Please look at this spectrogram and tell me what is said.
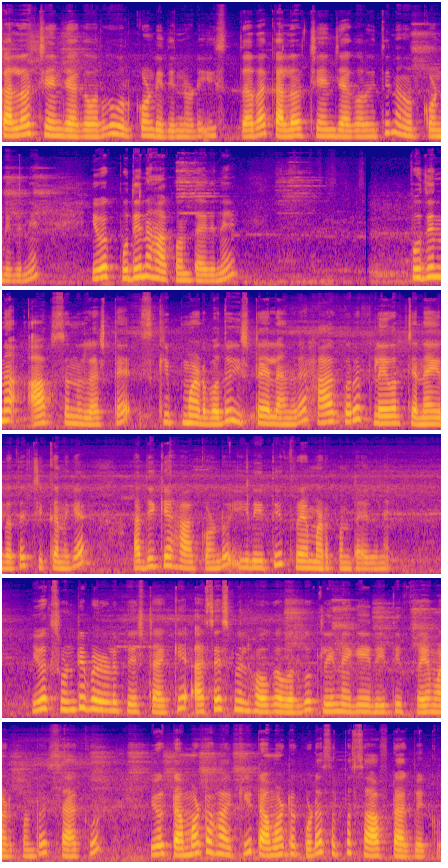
ಕಲರ್ ಚೇಂಜ್ ಆಗೋವರೆಗೂ ಹುರ್ಕೊಂಡಿದ್ದೀನಿ ನೋಡಿ. ಈ ಥರ ಕಲರ್ ಚೇಂಜ್ ಆಗೋ ರೀತಿ ನಾನು ಹುರ್ಕೊಂಡಿದ್ದೀನಿ. ಇವಾಗ ಪುದೀನ ಹಾಕ್ಕೊತಾ ಇದ್ದೀನಿ. ಪುದೀನ ಆಪ್ಷನಲ್ ಅಷ್ಟೇ ಸ್ಕಿಪ್ ಮಾಡ್ಬೋದು. ಇಷ್ಟ ಇಲ್ಲ ಅಂದರೆ ಹಾಕಿದ್ರೆ ಫ್ಲೇವರ್ ಚೆನ್ನಾಗಿರುತ್ತೆ ಚಿಕನ್ಗೆ. ಅದಕ್ಕೆ ಹಾಕ್ಕೊಂಡು ಈ ರೀತಿ ಫ್ರೈ ಮಾಡ್ಕೊತಾ ಇದ್ದೀನಿ. ಇವಾಗ ಶುಂಠಿ ಬೆಳ್ಳುಳ್ಳಿ ಪೇಸ್ಟ್ ಹಾಕಿ ಹಸೆ ಸ್ಮೆಲ್ ಹೋಗೋವರೆಗೂ ಕ್ಲೀನಾಗಿ ಈ ರೀತಿ ಫ್ರೈ ಮಾಡಿಕೊಂಡ್ರೆ ಸಾಕು. ಇವಾಗ ಟೊಮೊಟೊ ಹಾಕಿ, ಟೊಮೊಟೊ ಕೂಡ ಸ್ವಲ್ಪ ಸಾಫ್ಟ್ ಆಗಬೇಕು.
